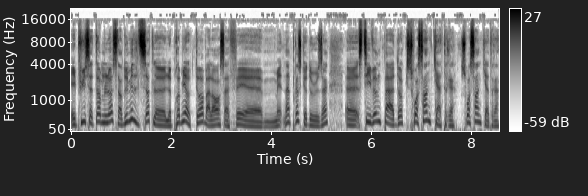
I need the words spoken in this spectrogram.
Et puis cet homme-là, c'est en 2017, le, le 1er octobre, alors ça fait euh, maintenant presque deux ans, euh, Steven Paddock, 64 ans. 64 ans.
